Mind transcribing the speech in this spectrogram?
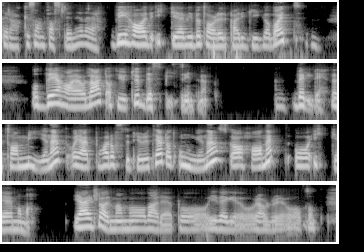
dere har ikke sånn fastlinje, dere. Vi har ikke, vi betaler per gigabyte. Og det har jeg jo lært, at YouTube, det spiser internett. Veldig. Det tar mye nett, og jeg har ofte prioritert at ungene skal ha nett, og ikke mamma. Jeg klarer meg med å være på i VG og Rowdery og alt sånt.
